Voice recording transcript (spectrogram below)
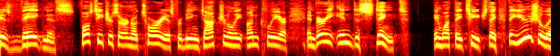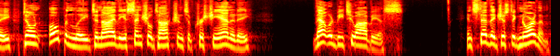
His vagueness. False teachers are notorious for being doctrinally unclear and very indistinct in what they teach. They, they usually don't openly deny the essential doctrines of Christianity. That would be too obvious. Instead, they just ignore them.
